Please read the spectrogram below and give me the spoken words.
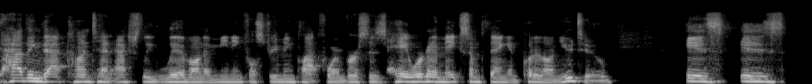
having that content actually live on a meaningful streaming platform versus hey we're going to make something and put it on YouTube is is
